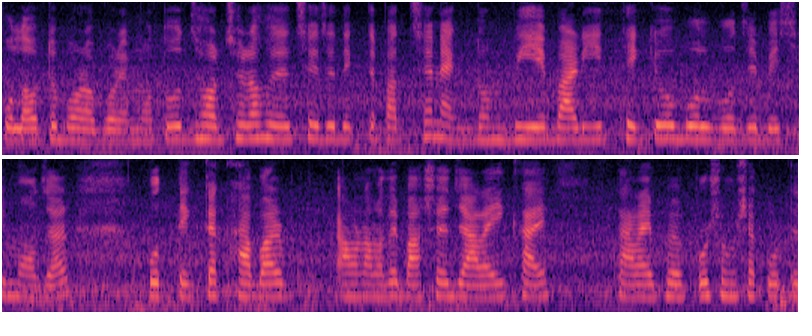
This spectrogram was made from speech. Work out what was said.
পোলাওটা বরাবরের মতো ঝরঝরা হয়েছে যে দেখতে পাচ্ছেন, একদম বিয়ে বাড়ির থেকেও বলব যে বেশি মজার। প্রত্যেকটা খাবার কারণ আমাদের বাসায় যারাই খায় তারা এভাবে প্রশংসা করতে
